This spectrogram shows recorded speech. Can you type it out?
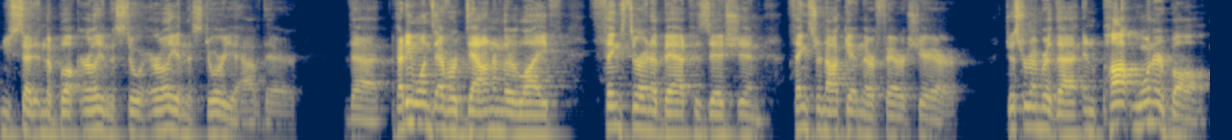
You said in the book early in the story, early in the story you have there that if anyone's ever down in their life, thinks they're in a bad position, thinks they're not getting their fair share, just remember that in Pop Warner Ball,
